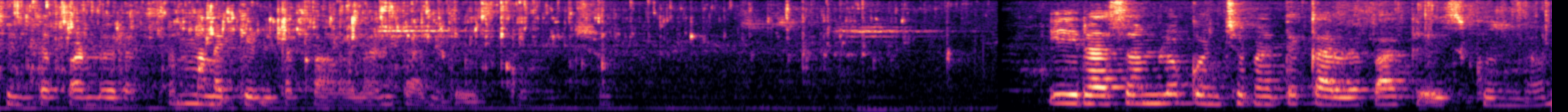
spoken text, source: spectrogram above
చింతపండు రసం మనకి ఎంత కావాలంటే అంత వేసుకోవచ్చు. ఈ రసంలో కొంచెం అయితే కరివేపాకు వేసుకుందాం.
